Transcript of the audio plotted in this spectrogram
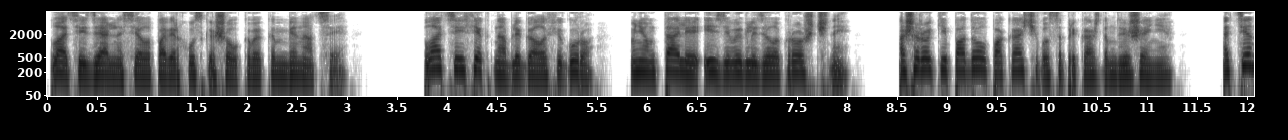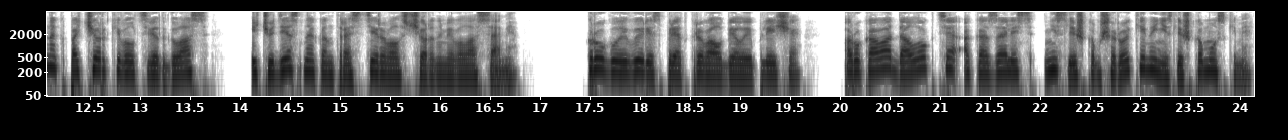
Платье идеально село поверх узкой шелковой комбинации. Платье эффектно облегало фигуру. В нем талия Изи выглядела крошечной, а широкий подол покачивался при каждом движении. Оттенок подчеркивал цвет глаз и чудесно контрастировал с черными волосами. Круглый вырез приоткрывал белые плечи, а рукава до локтя оказались не слишком широкими, не слишком узкими.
